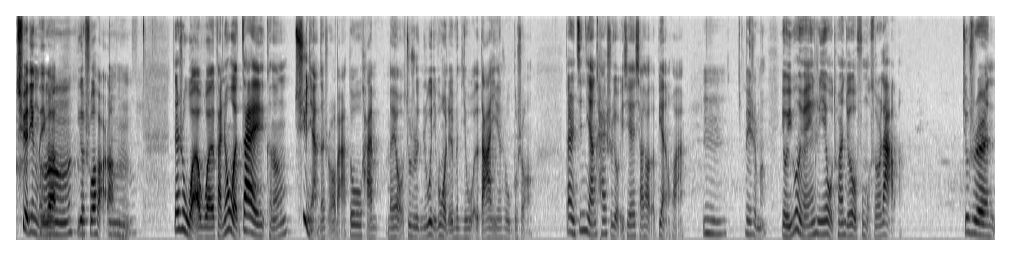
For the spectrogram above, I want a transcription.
确定的一个一个说法了。嗯，但是我我反正我在可能去年的时候吧，都还没有。就是如果你问我这个问题，我的答案一定是我不生。但是今年开始有一些小小的变化。嗯。为什么？有一部分原因是因为我突然觉得我父母岁数大了，就是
